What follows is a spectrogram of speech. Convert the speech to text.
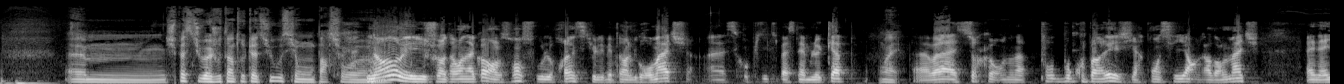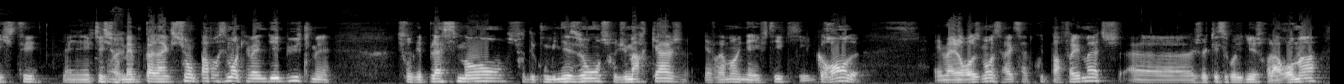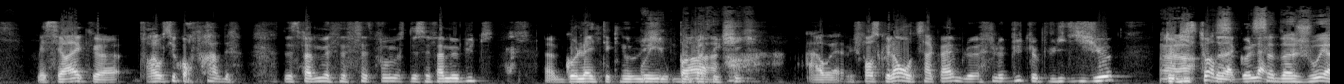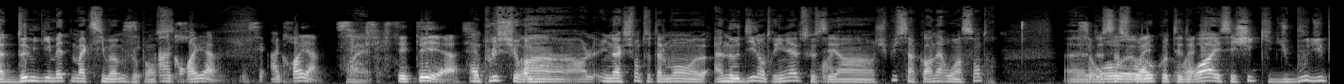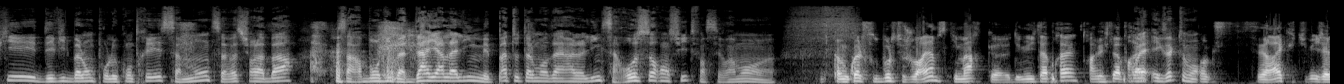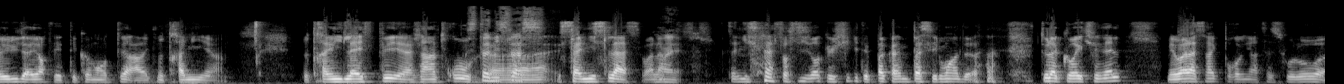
Euh, je sais pas si tu veux ajouter un truc là-dessus ou si on part sur. Euh, non, mais je suis entièrement d'accord dans le sens où le problème c'est que tu les mets pas dans le gros match, euh, c'est compliqué qu'ils passent même le cap. Ouais. voilà, c'est sûr qu'on en a beaucoup parlé. J'y ai repensé hier en regardant le match. La naïveté, la naïveté sur même pas d'action, pas forcément qu'il y avait des buts, mais sur des placements, sur des combinaisons, sur du marquage. Il y a vraiment une naïveté qui est grande. Et malheureusement, c'est vrai que ça te coûte parfois les matchs. Euh, je vais te laisser continuer sur la Roma. Mais c'est vrai que faudrait aussi qu'on reparle de, de, ce fameux, de, ces fameux buts, euh, goal line technologie ou pas. Ah, ouais, je pense que là on tient quand même le, le but le plus litigieux de l'histoire de la goal line. Ça doit jouer à 2 mm maximum, je pense. Incroyable, c'est incroyable. C'était. Euh, en plus sur un, une action totalement euh, anodine entre guillemets, parce que c'est un, je sais plus si c'est un corner ou un centre. Euh, de Sassuolo côté droit et c'est Chic qui du bout du pied dévie le ballon pour le contrer, ça monte, ça va sur la barre, ça rebondit bah, derrière la ligne mais pas totalement derrière la ligne, ça ressort ensuite, enfin c'est vraiment euh, comme quoi le football se joue à rien parce qu'il marque euh, deux minutes après, trois minutes après. Ouais, exactement. Donc c'est vrai que tu j'avais lu d'ailleurs tes, tes, commentaires avec notre ami notre ami de l'AFP, j'ai un trou Stanislas. Stanislas, voilà. Ouais. Stanislas en se disant que le Chic était pas quand même passé loin de, de la correctionnelle. Mais voilà, c'est vrai que pour revenir à Sassuolo, euh,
